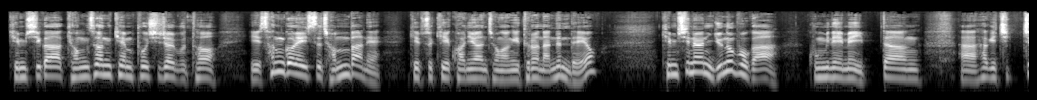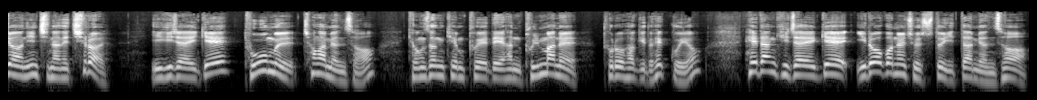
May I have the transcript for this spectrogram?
김 씨가 경선 캠프 시절부터 이 선거 레이스 전반에 깊숙이 관여한 정황이 드러났는데요. 김 씨는 윤 후보가 국민의힘에 입당하기 직전인 지난해 7월 이 기자에게 도움을 청하면서 경선 캠프에 대한 불만을 토로하기도 했고요. 해당 기자에게 1억 원을 줄 수도 있다면서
